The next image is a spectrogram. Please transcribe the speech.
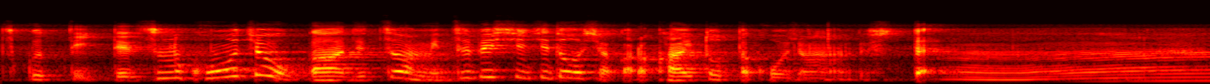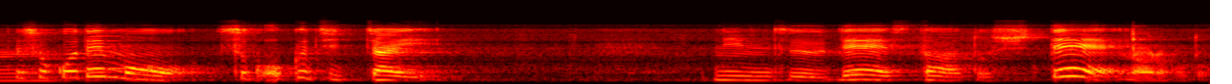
作っていてその工場が実は三菱自動車から買い取った工場なんですって。うん。でそこでもすごくちっちゃい人数でスタートしてなるほど。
